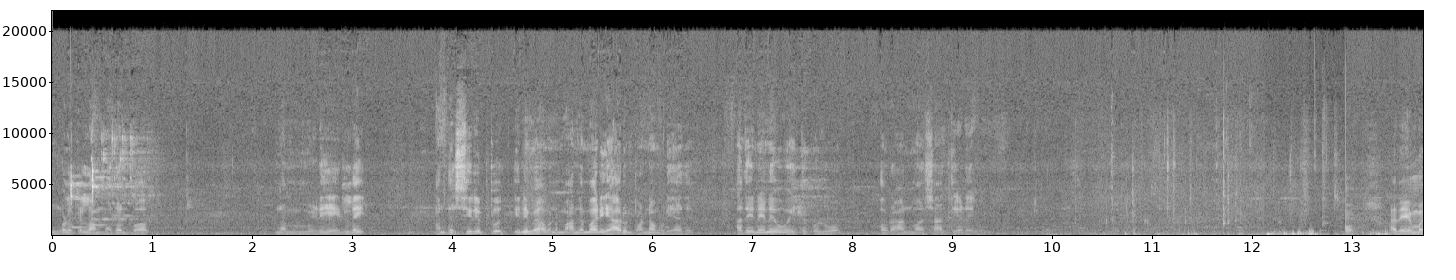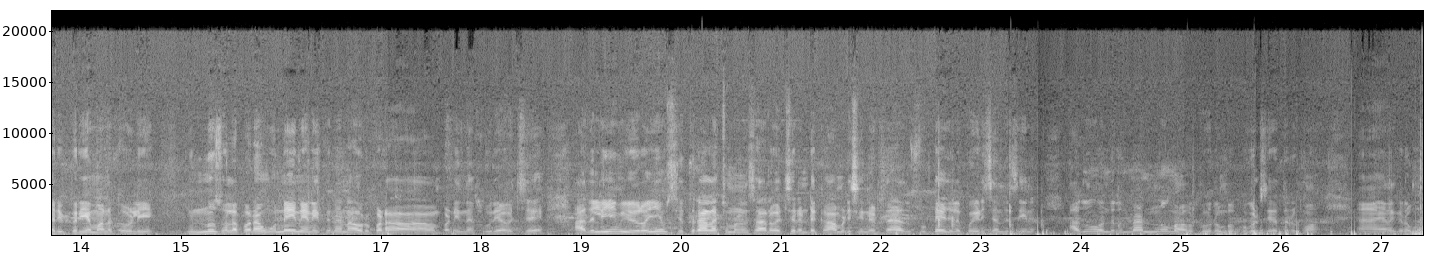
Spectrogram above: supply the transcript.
உங்களுக்கெல்லாம் மதன் பாப் நம் இடையே இல்லை. அந்த சிரிப்பு இனிமேல் அவன் அந்த மாதிரி யாரும் பண்ண முடியாது. அதை நினைவு வைத்துக் கொள்வோம். அவர் ஆன்மா சாந்தி அடைவோம். அதே மாதிரி பிரியமான தோழி இன்னும் சொல்ல போனால் உன்னை நினைத்துன்னு நான் ஒரு படம் பண்ணியிருந்தேன் சூர்யா வச்சு. அதுலேயும் இவரையும் சித்ரா லட்சுமணன் சாரை வச்சு ரெண்டு காமெடி சீன் எடுத்தேன். அது ஃபுட்டேஜில் போயிடுச்சு அந்த சீன் அதுவும் வந்திருந்தால் இன்னும் அவருக்கு ரொம்ப புகழ் சேர்த்துருக்கும். எனக்கு ரொம்ப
